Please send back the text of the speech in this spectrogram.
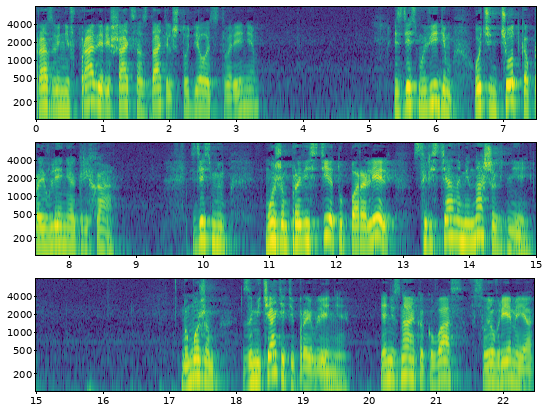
Разве не вправе решать Создатель, что делать с творением? И здесь мы видим очень четко проявление греха. Здесь мы можем провести эту параллель с христианами наших дней. Мы можем замечать эти проявления. Я не знаю, как у вас, в свое время я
